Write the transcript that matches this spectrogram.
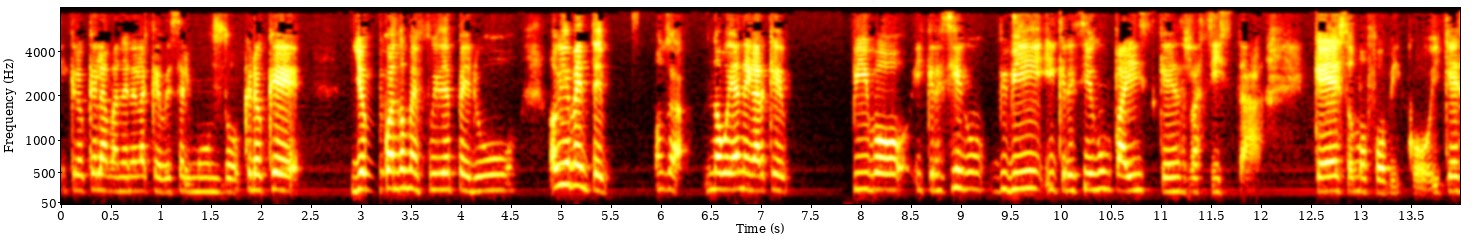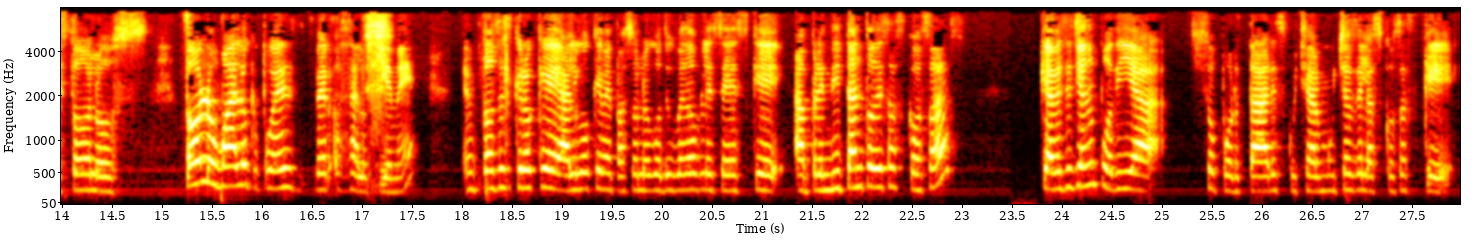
y creo que la manera en la que ves el mundo. Creo que yo cuando me fui de Perú, obviamente, o sea, no voy a negar que vivo y crecí en un, viví y crecí en un país que es racista, que es homofóbico y que es todos los todo lo malo que puedes ver, o sea, lo tiene. Entonces creo que algo que me pasó luego de WC es que aprendí tanto de esas cosas que a veces ya no podía soportar escuchar muchas de las cosas que,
